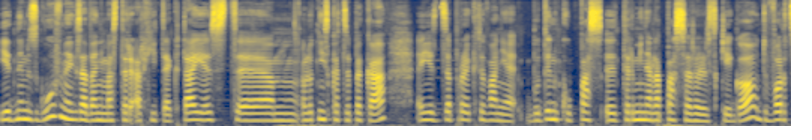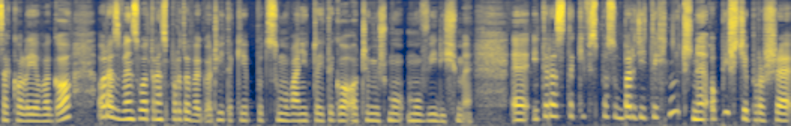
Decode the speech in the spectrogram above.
Jednym z głównych zadań master architekta jest em, lotniska CPK, jest zaprojektowanie budynku pas, e, terminala pasażerskiego, dworca kolejowego oraz węzła transportowego, czyli takie podsumowanie tutaj tego, o czym już mu, mówiliśmy. E, I teraz taki w sposób bardziej techniczny, opiszcie proszę,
